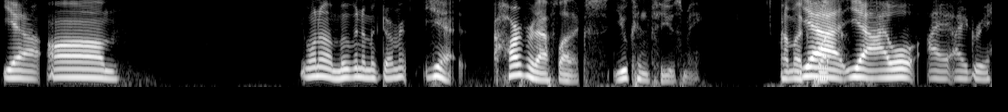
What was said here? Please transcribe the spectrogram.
Yeah. Um. You want to move into McDermott? Yeah, Harvard athletics, you confuse me. I'm gonna Yeah, explain- yeah. I will. I I agree.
